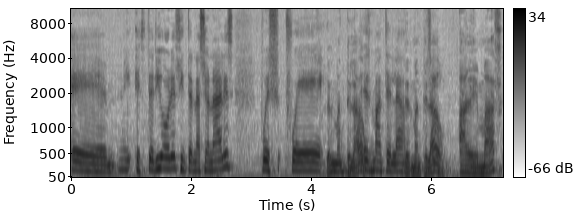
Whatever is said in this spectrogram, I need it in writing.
eh, exteriores, internacionales, pues fue desmantelado. Desmantelado. Desmantelado. Además,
